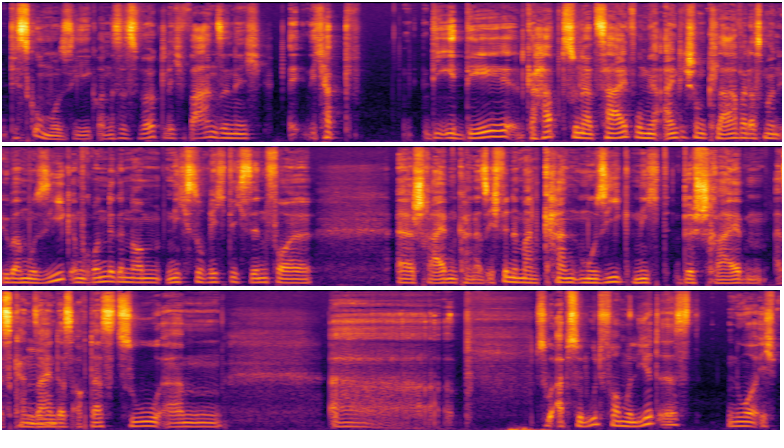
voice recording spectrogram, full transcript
Disco-Musik und es ist wirklich wahnsinnig. Ich habe die Idee gehabt zu einer Zeit, wo mir eigentlich schon klar war, dass man über Musik im Grunde genommen nicht so richtig sinnvoll äh, schreiben kann. Also ich finde, man kann Musik nicht beschreiben. Es kann mhm. sein, dass auch das zu, ähm, äh, zu absolut formuliert ist. Nur ich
